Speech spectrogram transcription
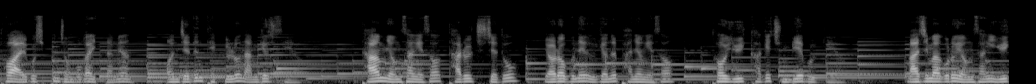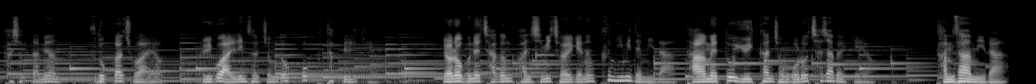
더 알고 싶은 정보가 있다면 언제든 댓글로 남겨주세요. 다음 영상에서 다룰 주제도 여러분의 의견을 반영해서 더 유익하게 준비해 볼게요. 마지막으로 영상이 유익하셨다면 구독과 좋아요, 그리고 알림 설정도 꼭 부탁드릴게요. 여러분의 작은 관심이 저에게는 큰 힘이 됩니다. 다음에 또 유익한 정보로 찾아뵐게요. 감사합니다.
